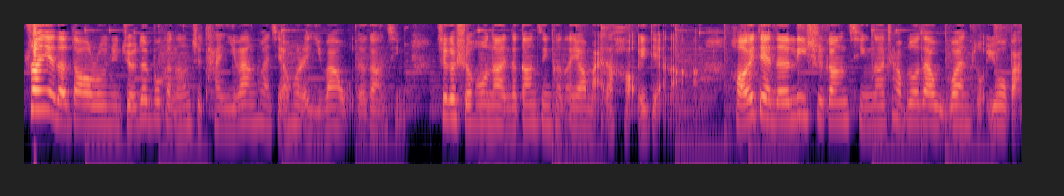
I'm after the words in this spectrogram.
专业的道路，你绝对不可能只弹一万块钱或者一万五的钢琴。这个时候呢，你的钢琴可能要买的好一点了啊，好一点的立式钢琴呢，差不多在五万左右吧。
